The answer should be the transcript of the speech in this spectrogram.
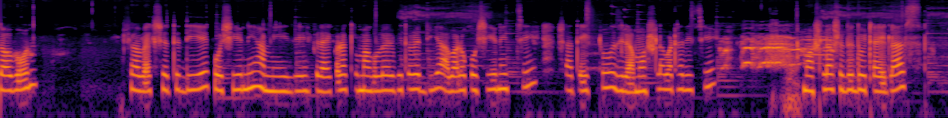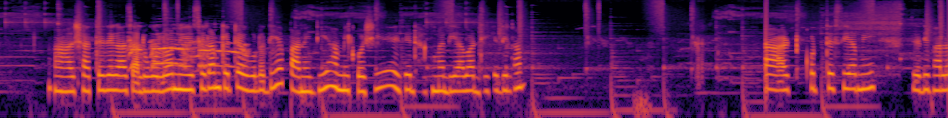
লবণ সব একসাথে দিয়ে কষিয়ে নিয়ে আমি এই যে ফ্রাই করা কিমাগুলো এর ভিতরে দিয়ে আবারও কষিয়ে নিচ্ছি। সাথে একটু জিরা মশলা বাটা দিচ্ছি। মশলা, শুধু দুইটা এলাচ আর সাথে যে গাছ আলুগুলো নিয়েছিলাম কেটে, ওগুলো দিয়ে পানি দিয়ে আমি কষিয়ে এই যে ঢাকনা দিয়ে আবার ঢেকে দিলাম। আর্ট করতেছি আমি। যদি ভালো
